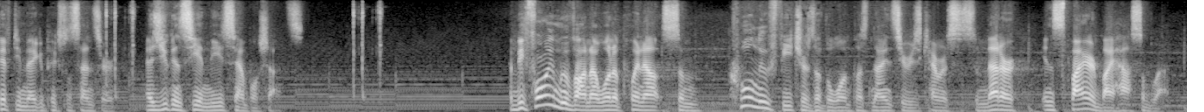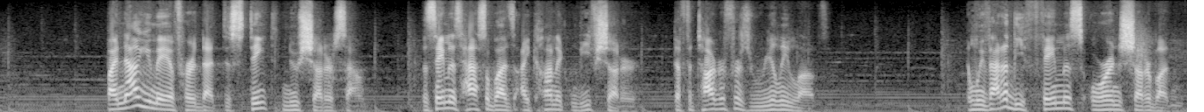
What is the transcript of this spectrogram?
50 megapixel sensor, as you can see in these sample shots. And before we move on, I want to point out some cool new features of the OnePlus 9 series camera system that are inspired by Hasselblad. By now you may have heard that distinct new shutter sound, the same as Hasselblad's iconic leaf shutter that photographers really love. And we've added the famous orange shutter button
